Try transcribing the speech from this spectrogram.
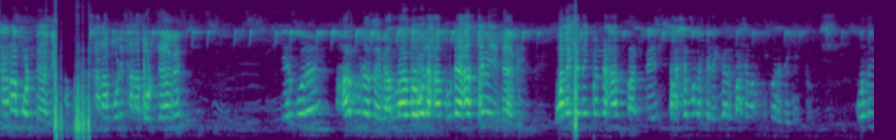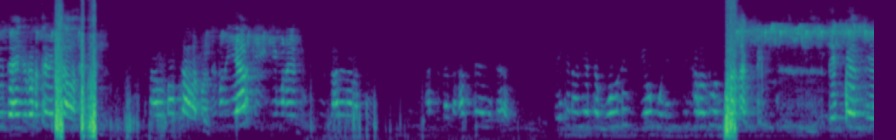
ছানা পড়তে হবে। ছানা পড়ি, ছানা পড়তে হবে। এরপরে হাত উঠাতে হবে। আল্লাহ বলে হাত উঠে হাত ছেড়ে দিতে হবে। অনেকে দেখবেন হাত বাঁধবে, পাশে মানুষকে দেখবে আর পাশে মানুষ কি করে দেখি ও যদি যে ছেড়ে দিতে দিতে হবে। আমি একটা মৌলিক দেখবেন যে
